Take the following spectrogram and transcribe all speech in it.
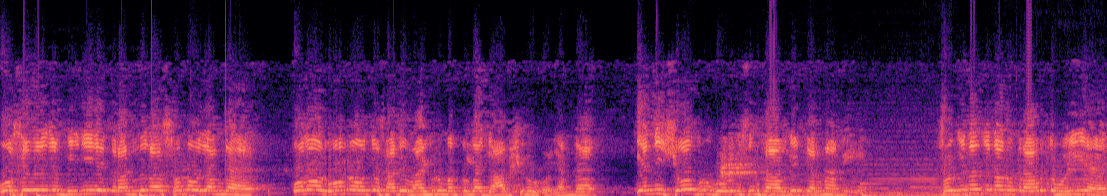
ਉਸੇ ਵੇਲੇ ਜੇ ਬਿਜਲੀ ਦੇ ਕਰੰਟ ਦੇ ਨਾਲ ਸੁੰਨ ਹੋ ਜਾਂਦਾ ਹੈ ਉਦੋਂ ਰੋਮ ਰੋਮ ਤੋਂ ਸਾਡੇ ਵਾਹਿਗੁਰੂ ਮੰਤਰ ਦਾ ਜਾਪ ਸ਼ੁਰੂ ਹੋ ਜਾਂਦਾ। ਹੈ ਇੰਨੀ ਸ਼ੋਅ ਗੁਰੂ ਗੋਬਿੰਦ ਸਿੰਘ ਸਾਹਿਬ ਦੇ ਚਰਨਾਂ ਦੀ ਹੈ। ਸੋ ਜਿਨ੍ਹਾਂ ਜਿਨ੍ਹਾਂ ਨੂੰ ਪ੍ਰਾਪਤ ਹੋਈ ਹੈ,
